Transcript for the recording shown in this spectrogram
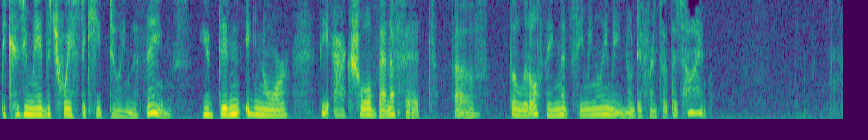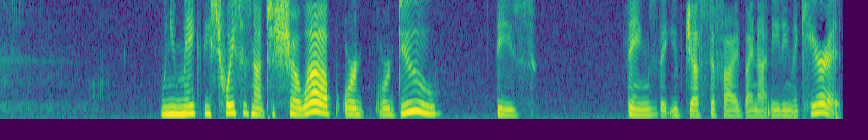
Because you made the choice to keep doing the things. You didn't ignore the actual benefit of the little thing that seemingly made no difference at the time. When you make these choices not to show up or or do these things that you've justified by not needing the carrot,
